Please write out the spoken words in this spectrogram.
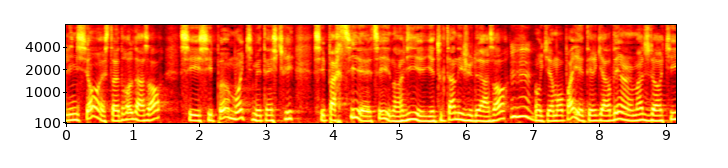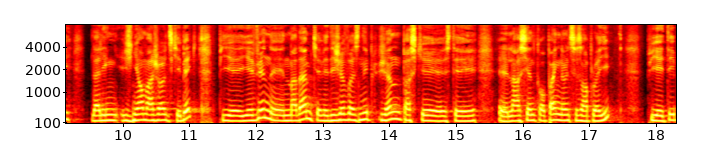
l'émission, euh, c'est un drôle d'hasard. C'est c'est pas moi qui m'est inscrit. C'est parti, euh, tu sais, dans la vie, il y a tout le temps des jeux de hasard. Donc euh, mon père, il a été regarder un match de hockey de la ligne junior majeure du Québec. Puis euh, il a vu une, une madame qui avait déjà voisiné plus jeune parce que c'était l'ancienne compagne d'un de ses employés. Puis il a été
